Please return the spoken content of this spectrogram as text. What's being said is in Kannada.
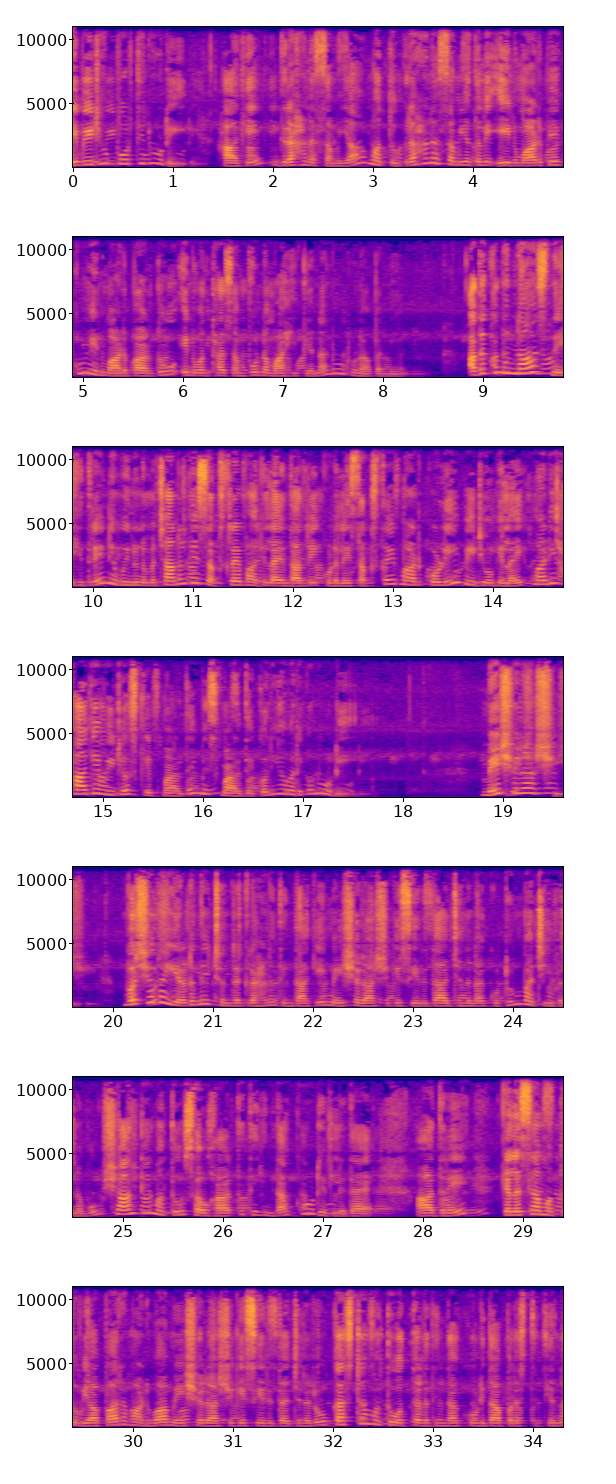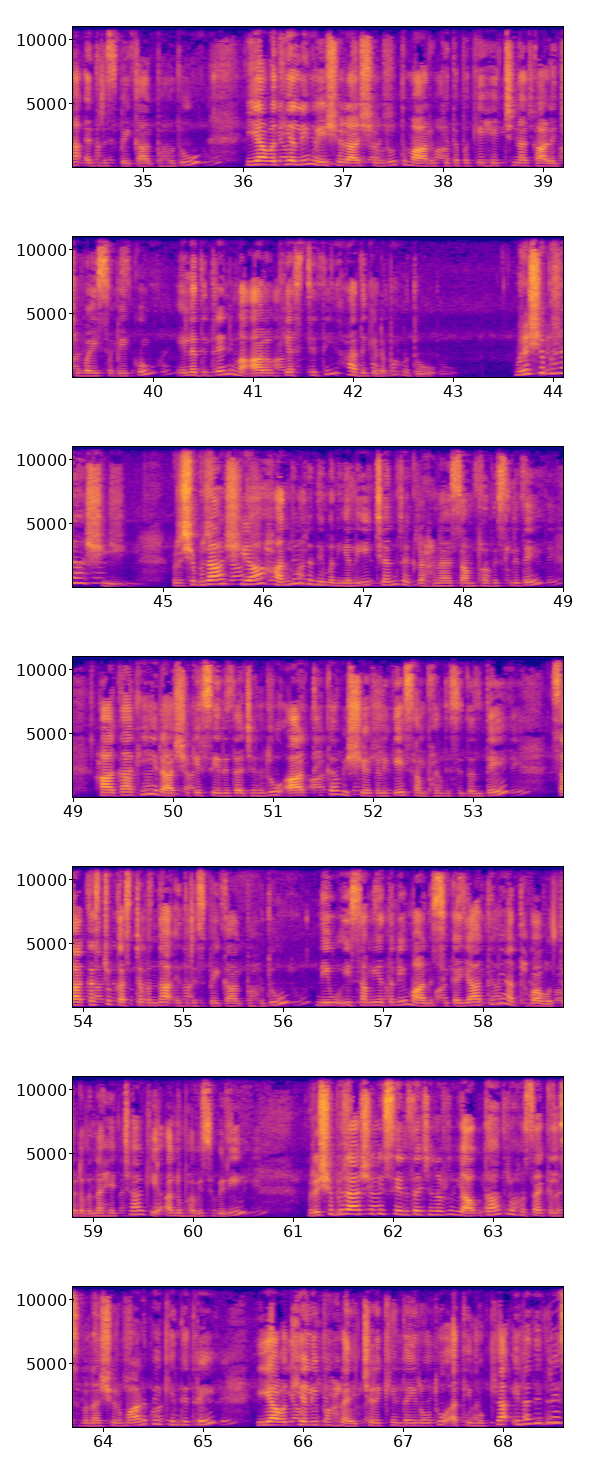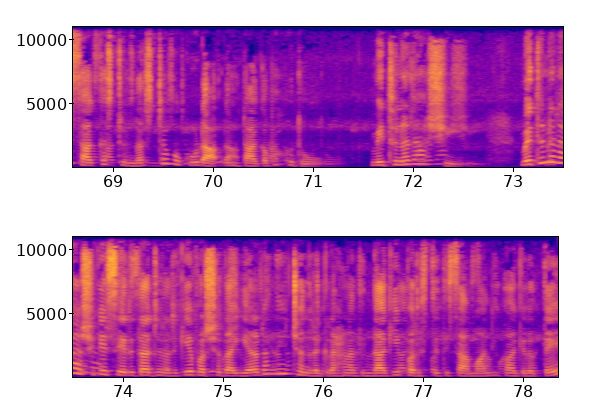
ಈ ವಿಡಿಯೋ ಪೂರ್ತಿ ನೋಡಿ. ಹಾಗೆ ಗ್ರಹಣ ಸಮಯ ಮತ್ತು ಗ್ರಹಣ ಸಮಯದಲ್ಲಿ ಏನು ಮಾಡಬೇಕು, ಏನು ಮಾಡಬಾರದು ಎನ್ನುವಂತಹ ಸಂಪೂರ್ಣ ಮಾಹಿತಿಯನ್ನ ನೋಡೋಣ, ಬನ್ನಿ. ಅದಕ್ಕೂ ಮುನ್ನ ಸ್ನೇಹಿತರೆ, ನೀವು ಇನ್ನು ನಮ್ಮ ಚಾನಲ್ಗೆ ಸಬ್ಸ್ಕ್ರೈಬ್ ಆಗಿಲ್ಲ ಎಂದಾದ್ರೆ ಕೂಡಲೇ ಸಬ್ಸ್ಕ್ರೈಬ್ ಮಾಡ್ಕೊಳ್ಳಿ, ವಿಡಿಯೋಗೆ ಲೈಕ್ ಮಾಡಿ, ಹಾಗೆ ವಿಡಿಯೋ ಸ್ಕಿಪ್ ಮಾಡದೆ ಮಿಸ್ ಮಾಡದೆ ಕೊನೆಯವರೆಗೂ ನೋಡಿ. ಮೇಷರಾಶಿ. ವರ್ಷದ ಎರಡನೇ ಚಂದ್ರಗ್ರಹಣದಿಂದಾಗಿ ಮೇಷರಾಶಿಗೆ ಸೇರಿದ ಜನರ ಕುಟುಂಬ ಜೀವನವು ಶಾಂತಿ ಮತ್ತು ಸೌಹಾರ್ದತೆಯಿಂದ ಕೂಡಿರಲಿದೆ. ಆದರೆ ಕೆಲಸ ಮತ್ತು ವ್ಯಾಪಾರ ಮಾಡುವ ಮೇಷರಾಶಿಗೆ ಸೇರಿದ ಜನರು ಕಷ್ಟ ಮತ್ತು ಒತ್ತಡದಿಂದ ಕೂಡಿದ ಪರಿಸ್ಥಿತಿಯನ್ನು ಎದುರಿಸಬೇಕಾಗಬಹುದು. ಈ ಅವಧಿಯಲ್ಲಿ ಮೇಷರಾಶಿಯವರು ತಮ್ಮ ಆರೋಗ್ಯದ ಬಗ್ಗೆ ಹೆಚ್ಚಿನ ಕಾಳಜಿ ವಹಿಸಬೇಕು. ಇಲ್ಲದಿದ್ದರೆ ನಿಮ್ಮ ಆರೋಗ್ಯ ಸ್ಥಿತಿ ಹದಗೆಡಬಹುದು. ವೃಷಭ ರಾಶಿ ವೃಷಭ ರಾಶಿಯ ಹನ್ನೆರಡನೇ ಮನೆಯಲ್ಲಿ ಚಂದ್ರಗ್ರಹಣ ಸಂಭವಿಸಲಿದೆ. ಹಾಗಾಗಿ ರಾಶಿಗೆ ಸೇರಿದ ಜನರು ಆರ್ಥಿಕ ವಿಷಯಗಳಿಗೆ ಸಂಬಂಧಿಸಿದಂತೆ ಸಾಕಷ್ಟು ಕಷ್ಟವನ್ನ ಎದುರಿಸಬೇಕಾಗಬಹುದು. ನೀವು ಈ ಸಮಯದಲ್ಲಿ ಮಾನಸಿಕ ಯಾತನೆ ಅಥವಾ ಒತ್ತಡವನ್ನು ಹೆಚ್ಚಾಗಿ ಅನುಭವಿಸುವಿರಿ. ವೃಷಭ ರಾಶಿಗೆ ಸೇರಿದ ಜನರು ಯಾವುದಾದ್ರೂ ಹೊಸ ಕೆಲಸವನ್ನ ಶುರು ಮಾಡಬೇಕೆಂದಿದ್ರೆ, ಈ ಅವಧಿಯಲ್ಲಿ ಬಹಳ ಎಚ್ಚರಿಕೆಯಿಂದ ಇರುವುದು ಅತಿ ಮುಖ್ಯ. ಇಲ್ಲದಿದ್ದರೆ ಸಾಕಷ್ಟು ನಷ್ಟವೂ ಕೂಡ ಉಂಟಾಗಬಹುದು. ಮಿಥುನ ರಾಶಿ. ಮಿಥುನ ರಾಶಿಗೆ ಸೇರಿದ ಜನರಿಗೆ ವರ್ಷದ ಎರಡನೇ ಚಂದ್ರಗ್ರಹಣದಿಂದಾಗಿ ಪರಿಸ್ಥಿತಿ ಸಾಮಾನ್ಯವಾಗಿರುತ್ತೆ.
